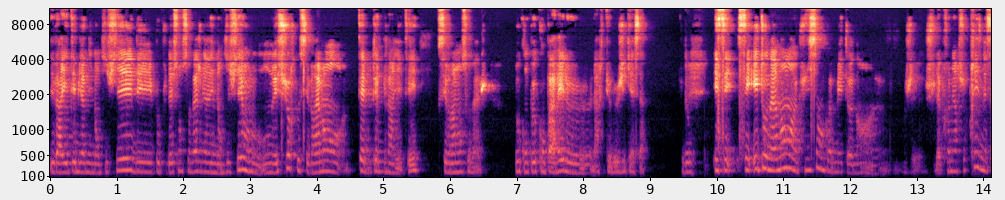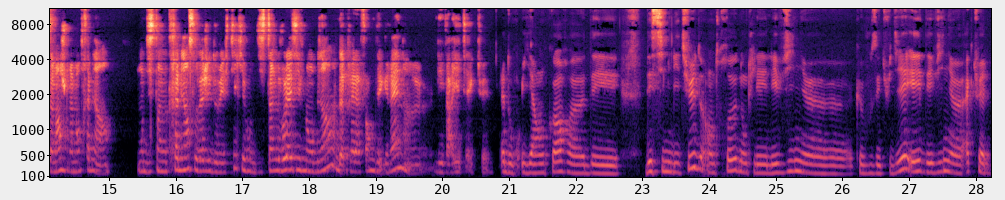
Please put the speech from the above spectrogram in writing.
des variétés bien identifiées, des populations sauvages bien identifiées. On, est sûr que c'est vraiment telle ou telle variété, c'est vraiment sauvage. Donc on peut comparer l'archéologique à ça. Et c'est étonnamment puissant comme méthode. Hein. Je, je, suis la première surprise, mais ça marche vraiment très bien. Hein on distingue très bien sauvage et domestique et on distingue relativement bien, d'après la forme des graines, euh, les variétés actuelles. donc il y a encore euh, des, similitudes entre donc, les, vignes euh, que vous étudiez et des vignes actuelles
